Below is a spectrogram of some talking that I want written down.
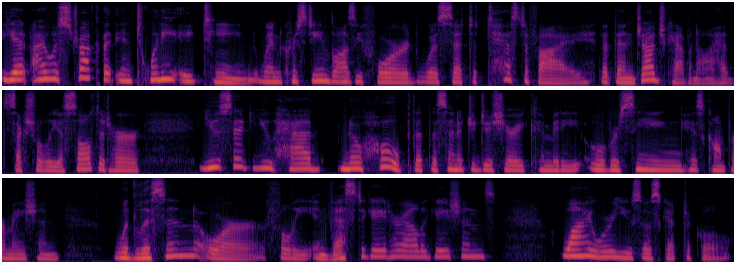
Yet I was struck that in 2018, when Christine Blasey Ford was set to testify that then Judge Kavanaugh had sexually assaulted her, you said you had no hope that the Senate Judiciary Committee overseeing his confirmation would listen or fully investigate her allegations. Why were you so skeptical?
